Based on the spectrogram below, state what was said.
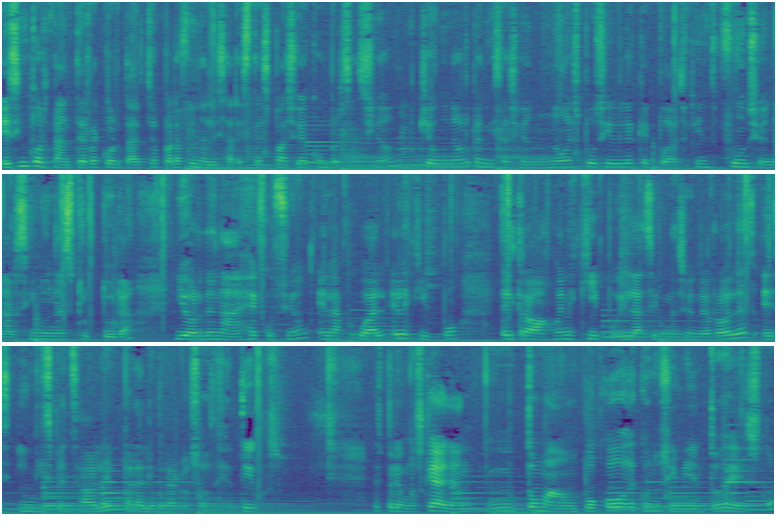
Es importante recordar ya para finalizar este espacio de conversación que una organización no es posible que pueda funcionar sin una estructura y ordenada ejecución en la cual el equipo, el trabajo en equipo y la asignación de roles es indispensable para lograr los objetivos. Esperemos que hayan tomado un poco de conocimiento de esto.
